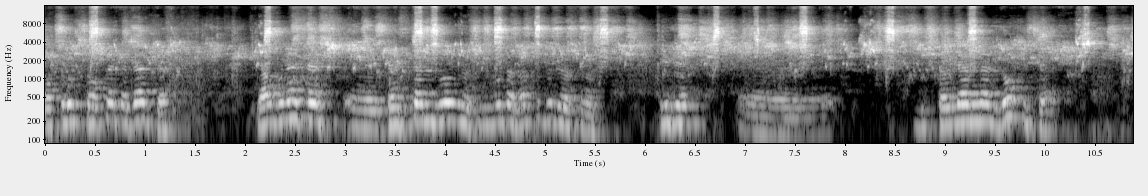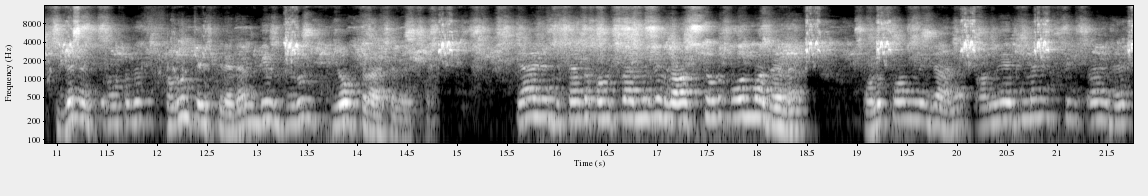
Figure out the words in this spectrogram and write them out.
oturup sohbet ederken ya bu ne ses, e, sesten durmuyor, siz burada nasıl duruyorsunuz? gibi e, bir söylemler yok ise demek ki ortada sorun teşkil eden bir durum yoktur arkadaşlar. Yani dışarıda komşularınızın rahatsız olup olmadığını olup olmayacağını anlayabilmeniz için önce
